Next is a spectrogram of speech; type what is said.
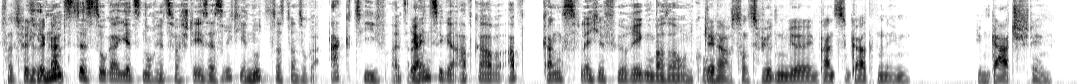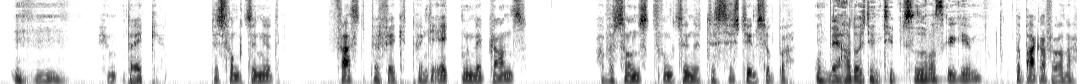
Sonst wird Ihr nutzt es sogar jetzt noch, jetzt verstehe ich es erst richtig, ihr nutzt das dann sogar aktiv als Ja. einzige Abgabe, Abgangsfläche für Regenwasser und Co. Genau, sonst würden wir im ganzen Garten im, im Gatsch stehen, Mhm. im Dreck. Das funktioniert fast perfekt. In die Ecken nicht ganz, aber sonst funktioniert das System super. Und wer hat euch den Tipp zu sowas gegeben? Der Baggerfahrer.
